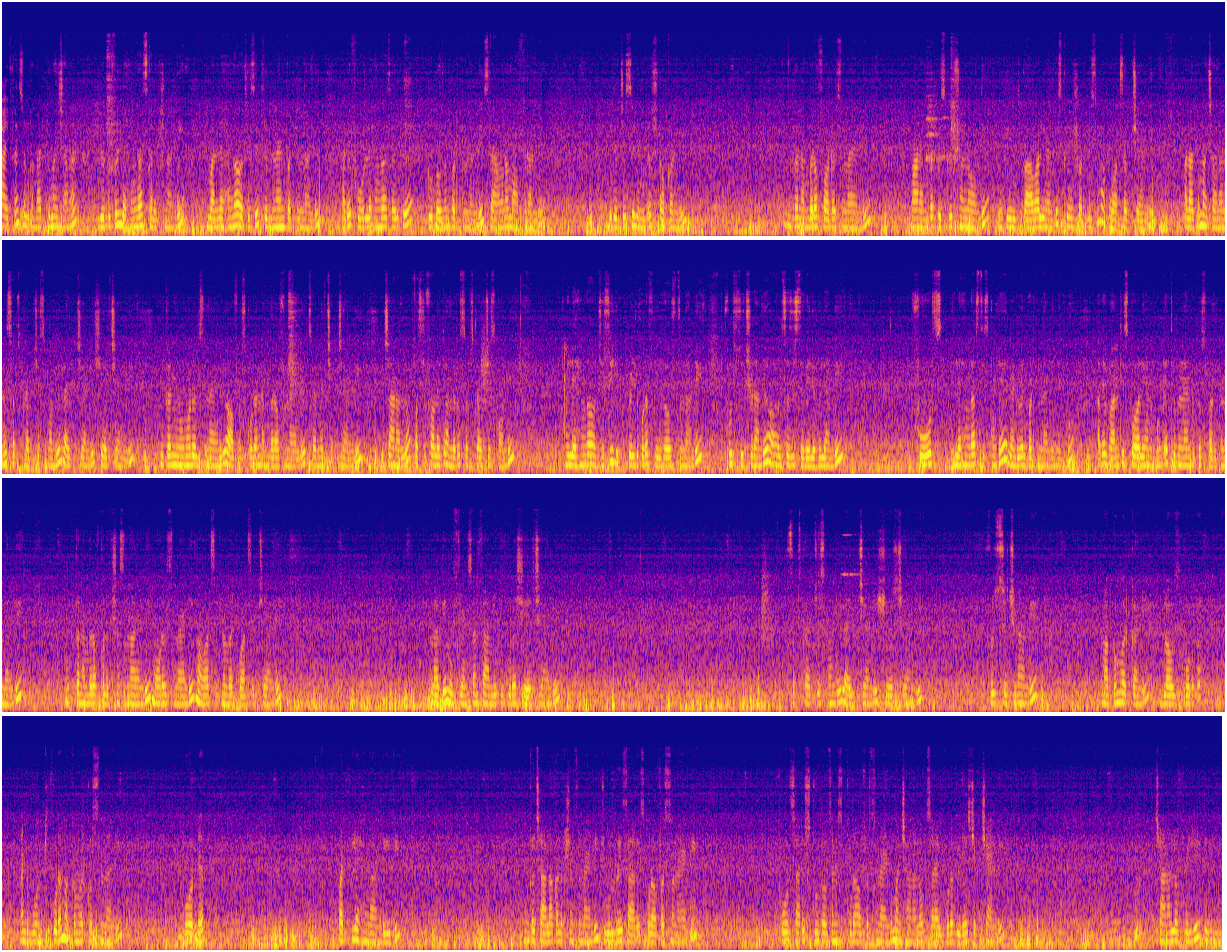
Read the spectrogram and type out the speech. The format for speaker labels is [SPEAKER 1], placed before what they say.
[SPEAKER 1] Hi friends welcome back to my channel beautiful lehengas collection అండి. One lehenga వచ్చేసి triple nine పడుతుందండి. అదే four lehengas అయితే టూ థౌజండ్ పడుతుందండి. శ్రావణం ఆఫర్ అండి. ఇది వచ్చేసి లిమిటెడ్ స్టాక్ అండి. ఇంకా నెంబర్ ఆఫ్ ఆర్డర్స్ ఉన్నాయండి. మా నెంబర్ డిస్క్రిప్షన్లో ఉంది. మీకు ఇది కావాలి అంటే స్క్రీన్ షాట్ తీసి మాకు వాట్సాప్ చేయండి. అలాగే మా ఛానల్ని సబ్స్క్రైబ్ చేసుకోండి లైక్ చేయండి షేర్ చేయండి. ఇంకా న్యూ మోడల్స్ ఉన్నాయండి ఆఫర్స్ కూడా నెంబర్ ఆఫ్ ఉన్నాయండి. ఒకసారి మీరు చెక్ చేయండి. ఛానల్లో ఫస్ట్ ఆఫ్ ఆల్ అయితే అందరూ సబ్స్క్రైబ్ చేసుకోండి. లెహంగా వచ్చేసి హిప్ బిల్డ్ కూడా ఫ్రీగా వస్తుందండి. ఫుల్ స్టిచ్డ్ అండి ఆల్ సైజెస్ అవైలబుల్ అండి. ఫోర్స్ లెహంగాస్ తీసుకుంటే రెండు వేలు పడుతుందండి మీకు. అదే వన్ తీసుకోవాలి అనుకుంటే త్రిబుల్ నైన్ రూపీస్ పడుతుందండి. ఇంకా నెంబర్ ఆఫ్ కలెక్షన్స్ ఉన్నాయండి మోడల్స్ ఉన్నాయండి. మా వాట్సాప్ నెంబర్కి వాట్సాప్ చేయండి. అలాగే మీ ఫ్రెండ్స్ అండ్ ఫ్యామిలీకి కూడా షేర్ చేయండి. సబ్స్క్రైబ్ చేసుకోండి లైక్ చేయండి షేర్ చేయండి. ఫుల్ స్టిచ్డ్ అండి. మగ్గం వర్క్ అండి. బ్లౌజ్ కూడా. అండ్ బోన్కి కూడా మగ్గం వర్క్ వస్తుందండి. బోర్డర్ పట్టు లెహంగా అండి ఇది. ఇంకా చాలా కలెక్షన్స్ ఉన్నాయండి. జ్యువెలరీ శారీస్ కూడా ఆఫర్స్ ఉన్నాయండి. ఫోర్ శారీస్ టూ థౌజండ్స్ కూడా ఆఫర్స్ ఉన్నాయండి. మన ఛానల్లో ఒకసారి అవి కూడా వీడియోస్ చెక్ చేయండి. ఛానల్లోకి వెళ్ళి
